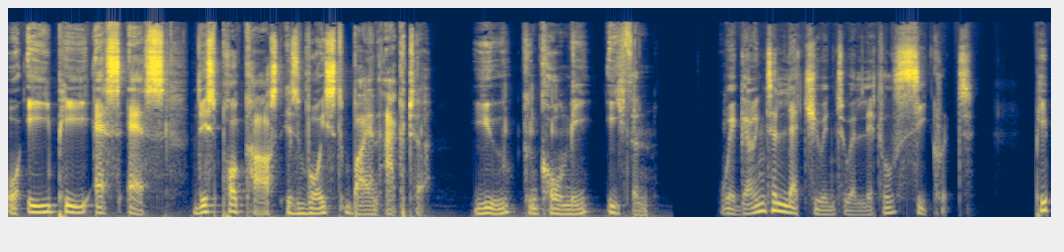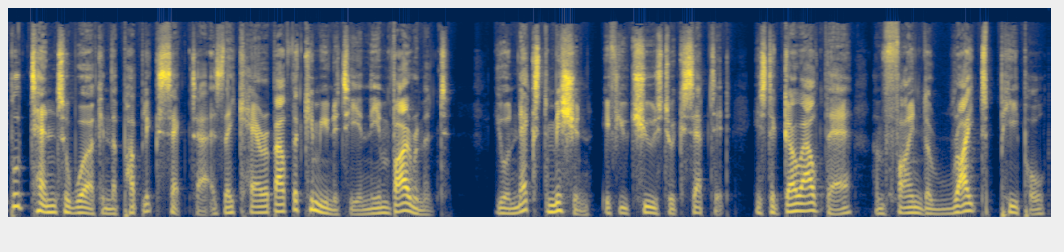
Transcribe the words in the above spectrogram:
or EPSS, this podcast is voiced by an actor. You can call me Ethan. We're going to let you into a little secret. People tend to work in the public sector as they care about the community and the environment. Your next mission, if you choose to accept it, is to go out there and find the right people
